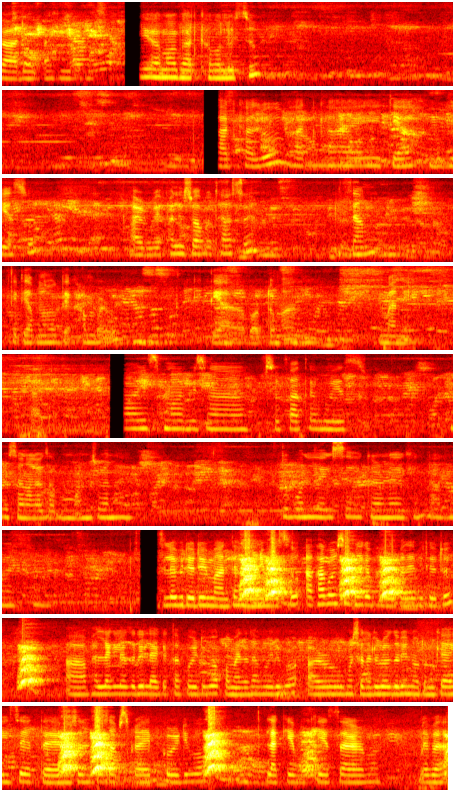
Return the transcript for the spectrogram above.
গা ধুই আহি এয়া মই ভাত খাব লৈছোঁ। ভাত খালোঁ ভাত খাই এতিয়া বহি আছোঁ। আৰু এফালে যোৱা কথা আছে। যাম। তেতিয়া আপোনালোকক দেখাম বাৰু। এতিয়া বৰ্তমান ইমানেই। মই বিচনা চোফাতে শুই আছোঁ। বিচনালৈ যাব মন যোৱা নাই। টোপনি লাগিছে সেইকাৰণে এইখিনিতে হৈ আছোঁ। আজিলৈ ভিডিঅ'টো ইমানতে সামৰণি মাৰিছোঁ। আশা কৰিছোঁ আপোনালোকে ভালো পালে ভিডিঅ'টো। ভালো লাগিলে যদি লাইক এটা কৰি দিব কমেণ্ট এটা কৰি দিব। আৰু মোৰ চেনেলটোলৈ যদি নতুনকৈ আহিছে মোৰ চেনেলটো ছাবস্ক্ৰাইব কৰি দিব। লাকিয়ে বকি আছে আৰু বাই বাই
